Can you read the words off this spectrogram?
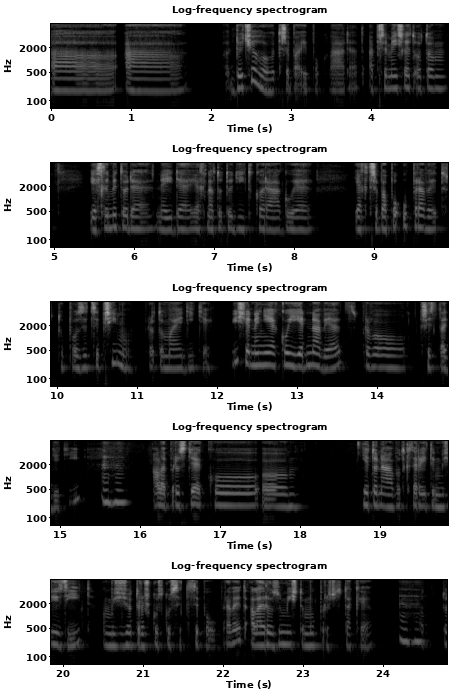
a, a do čeho ho třeba i pokládat a přemýšlet o tom, jestli mi to jde, nejde, jak na to to dítko reaguje, jak třeba poupravit tu pozici přímo pro to moje dítě. Víš, že není jako jedna věc pro 300 dětí, mm-hmm. ale prostě jako um, je to návod, který ty můžeš zít a můžeš ho trošku zkusit si poupravit, ale rozumíš tomu, proč to tak je. Mm-hmm. A to,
